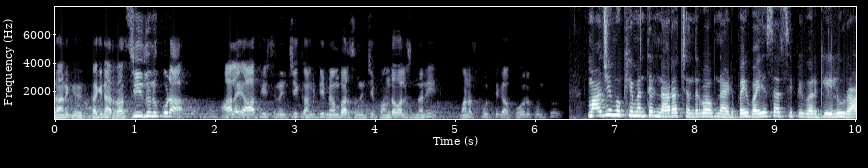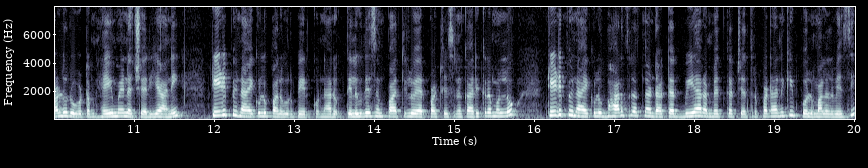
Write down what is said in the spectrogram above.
దానికి తగిన రసీదును కూడా ఆలయ ఆఫీస్ నుంచి కమిటీ మెంబర్స్ నుంచి పొందవలసిందని మనస్ఫూర్తిగా కోరుకుంటూ మాజీ ముఖ్యమంత్రి నారా చంద్రబాబు నాయుడుపై వైఎస్ఆర్సీపీ వర్గీయులు రాళ్ళు రువ్వటం హేయమైన చర్య అని టీడీపీ నాయకులు పలువురు పేర్కొన్నారు తెలుగుదేశం పార్టీలో ఏర్పాటు చేసిన కార్యక్రమంలో టీడీపీ నాయకులు భారతరత్న డాక్టర్ బిఆర్ అంబేద్కర్ చిత్రపటానికి పూలమాలలు వేసి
